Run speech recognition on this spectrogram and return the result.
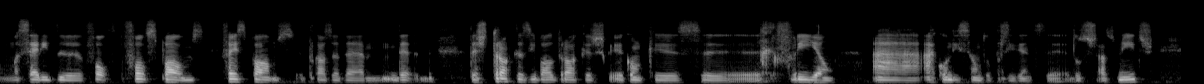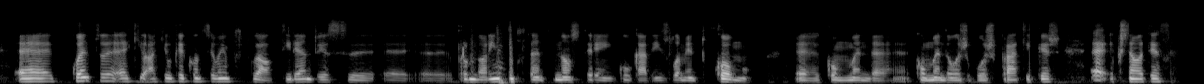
uma série de false palms, face palms, por causa da, da, das trocas e baldrocas com que se referiam à, à condição do presidente dos Estados Unidos. Uh, quanto àquilo, àquilo, que aconteceu em Portugal, tirando esse uh, uh, pormenor importante de não se terem colocado em isolamento como, como, manda, como mandam as boas práticas, a questão até foi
